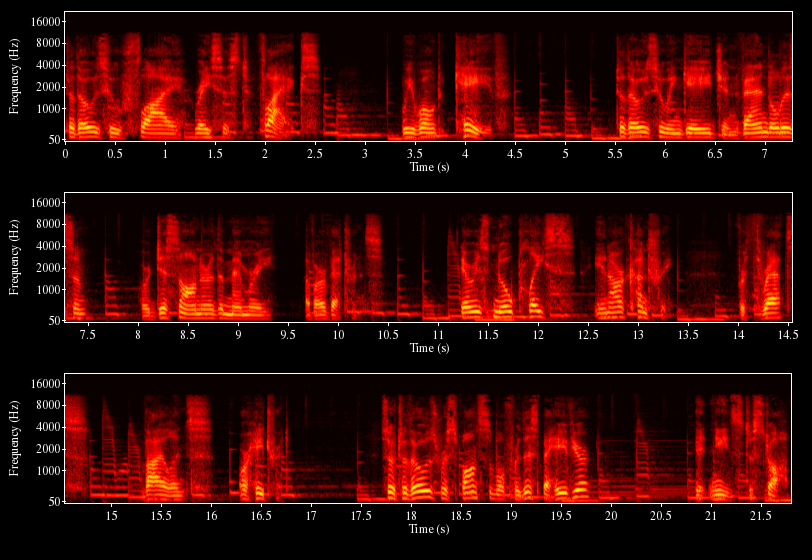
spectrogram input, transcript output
to those who fly racist flags. We won't cave to those who engage in vandalism or dishonor the memory of our veterans. There is no place in our country for threats, violence, or hatred. So to those responsible for this behavior, it needs to stop.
